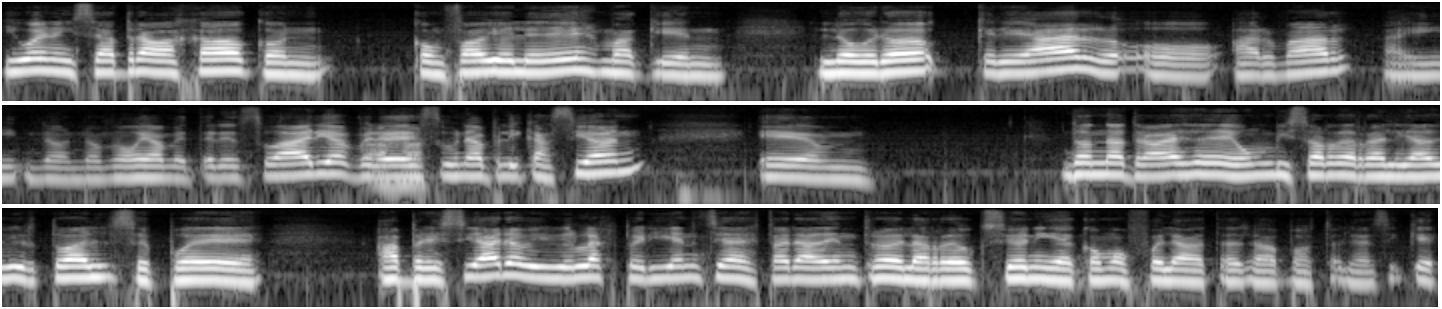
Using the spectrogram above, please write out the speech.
y bueno, y se ha trabajado con, con Fabio Ledesma, quien logró crear o armar, ahí no, no me voy a meter en su área, pero es una aplicación em, donde a través de un visor de realidad virtual se puede apreciar o vivir la experiencia de estar adentro de la reducción y de cómo fue la batalla de Apóstoles. Así que,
